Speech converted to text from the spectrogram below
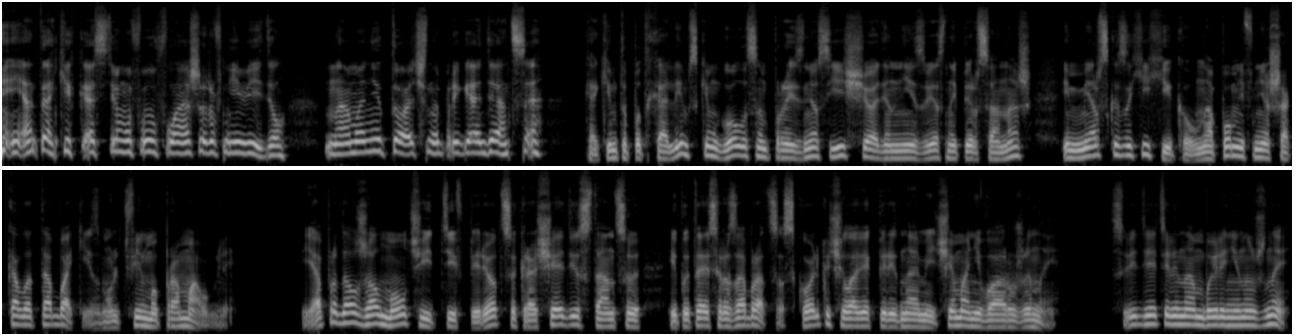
Я таких костюмов у флашеров не видел. Нам они точно пригодятся!» Каким-то подхалимским голосом произнес еще один неизвестный персонаж и мерзко захихикал, напомнив мне шакала табаки из мультфильма про Маугли. Я продолжал молча идти вперед, сокращая дистанцию и пытаясь разобраться, сколько человек перед нами и чем они вооружены. Свидетели нам были не нужны.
